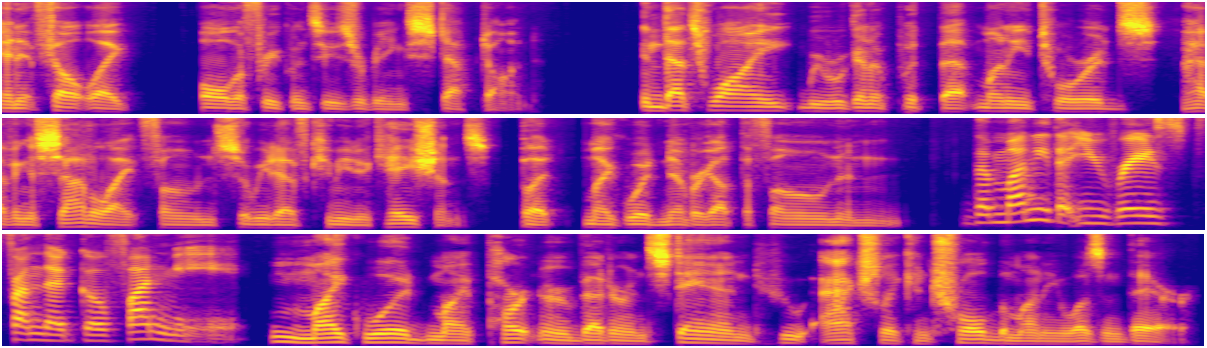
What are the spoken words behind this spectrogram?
And it felt like all the frequencies are being stepped on. And that's why we were going to put that money towards having a satellite phone so we'd have communications. But Mike Wood never got the phone. And the money that you raised from the GoFundMe. Mike Wood, my partner, Veteran Stand, who actually controlled the money, wasn't there.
